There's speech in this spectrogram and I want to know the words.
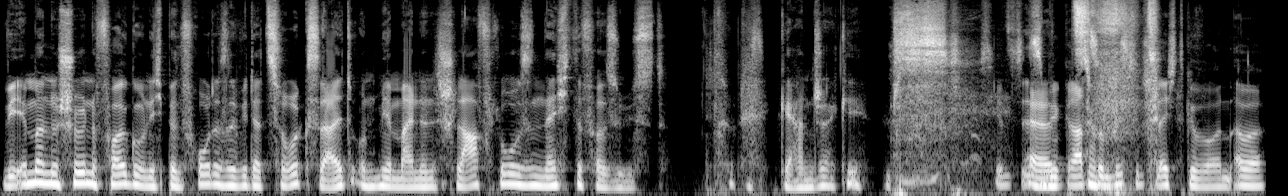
wie immer eine schöne Folge und ich bin froh, dass ihr wieder zurück seid und mir meine schlaflosen Nächte versüßt. Gern, Jackie. Jetzt ist Äh, mir gerade so ein bisschen schlecht geworden, aber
